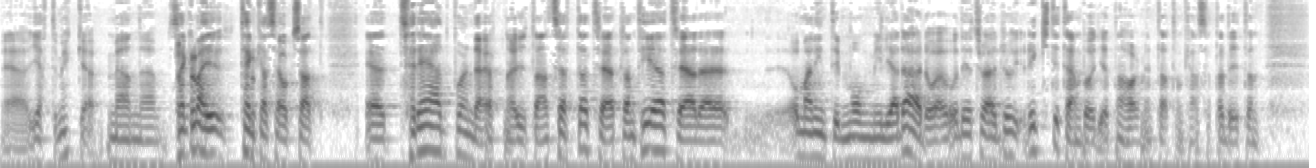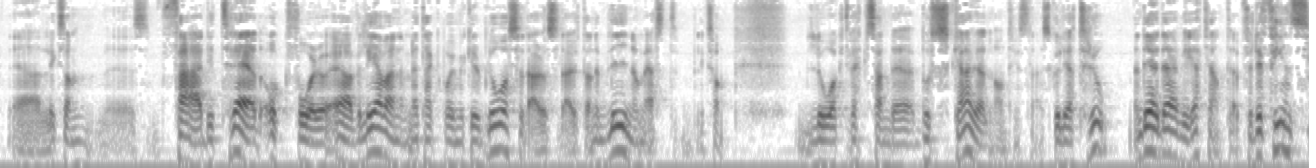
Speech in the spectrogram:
eh, jättemycket. Men sen kan man ju tänka sig också att eh, träd på den där öppna ytan. Att sätta träd, plantera träd där, om man inte är mångmiljardär då. Och det tror jag riktigt den budgeten har de inte att de kan sätta dit en eh, liksom eh, färdigt träd och få det att överleva med tanke på hur mycket det blåser där och sådär. Utan det blir nog mest liksom lågt växande buskar eller någonting sådär, skulle jag tro. Men det, det vet jag inte. För det finns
